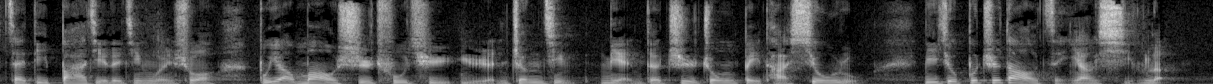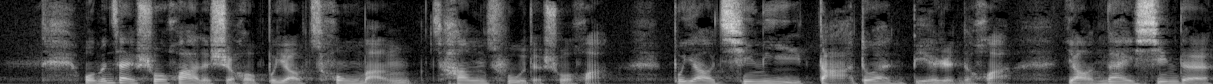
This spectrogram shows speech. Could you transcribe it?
在第八节的经文说：“不要冒失出去与人争竞，免得至终被他羞辱，你就不知道怎样行了。”我们在说话的时候，不要匆忙仓促的说话，不要轻易打断别人的话，要耐心的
